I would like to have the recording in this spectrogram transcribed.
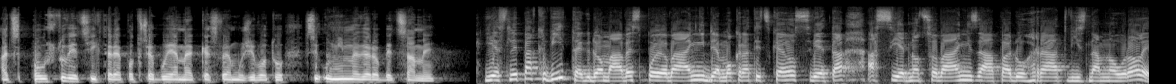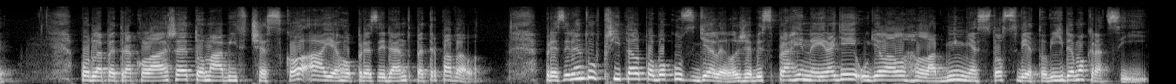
ať spoustu věcí, které potřebujeme ke svému životu, si umíme vyrobit sami. Jestli pak víte, kdo má ve spojování demokratického světa a sjednocování západu hrát významnou roli? Podle Petra Koláře to má být Česko a jeho prezident Petr Pavel. Prezidentův přítel po boku sdělil, že by z Prahy nejraději udělal hlavní město světových demokracií.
